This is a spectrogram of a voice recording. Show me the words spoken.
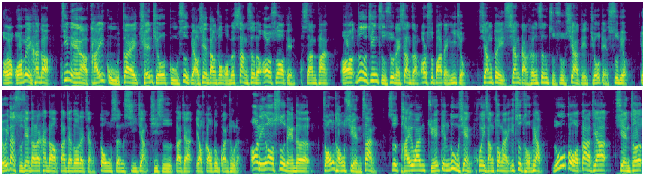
而我们也看到，今年啊，台股在全球股市表现当中，我们上升了二十二点三番，而日经指数呢上涨二十八点一九，相对香港恒生指数下跌九点四六。有一段时间，大家看到大家都在讲东升西降，其实大家要高度关注了。二零二四年的总统选战是台湾决定路线非常重要一次投票。如果大家选择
